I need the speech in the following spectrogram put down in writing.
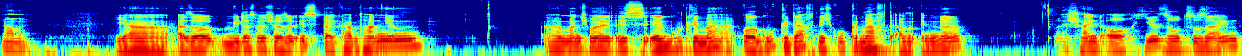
Norman. Ja, also wie das manchmal so ist bei Kampagnen, äh, manchmal ist äh, gut gemacht oder gut gedacht, nicht gut gemacht am Ende. Es scheint auch hier so zu sein.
